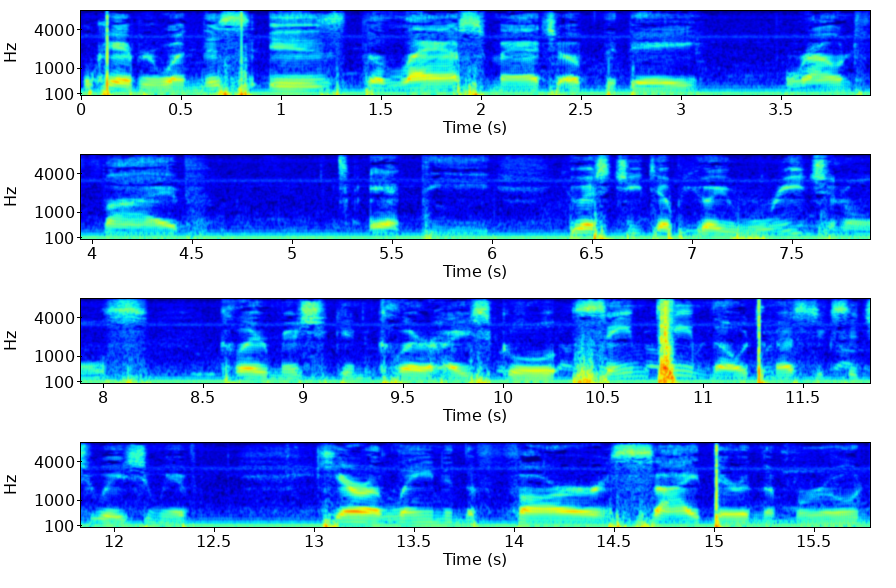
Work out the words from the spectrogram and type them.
Okay, everyone, this is the last match of the day, round five, at the USGWA Regionals. Clare, Michigan, Clare High School. Same team, though, domestic situation. We have Kiarra Lane in the far side there in the maroon.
